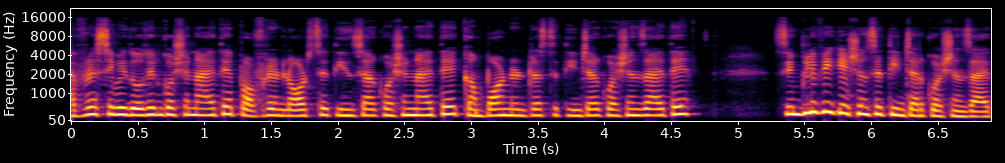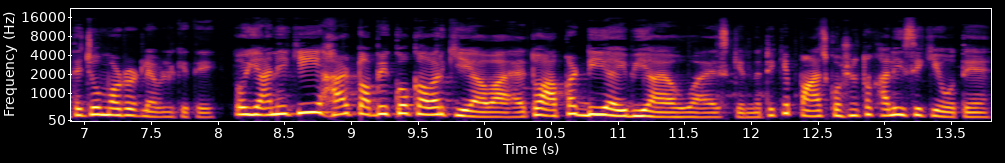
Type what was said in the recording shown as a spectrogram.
एवरेज से भी दो तीन क्वेश्चन आए थे। प्रॉफिट एंड लॉस से तीन चार क्वेश्चन आए थे। कंपाउंड इंटरेस्ट से तीन चार क्वेश्चन आए थे। सिंप्लीफिकेशन से तीन चार क्वेश्चन आए थे जो मॉडरेट लेवल के थे। तो यानी कि हर टॉपिक को कवर किया हुआ है। तो आपका डी आई भी आया हुआ है इसके अंदर, ठीक है? पाँच क्वेश्चन तो खाली इसी के होते हैं।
